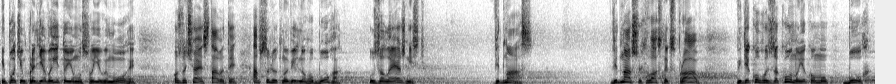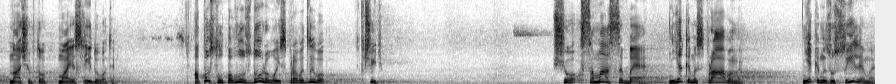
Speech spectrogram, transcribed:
і потім пред'явити йому свої вимоги, означає ставити абсолютно вільного Бога у залежність від нас, від наших власних справ, від якогось закону, якому Бог начебто має слідувати. Апостол Павло здорово і справедливо вчить, що сама себе ніякими справами, ніякими зусиллями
